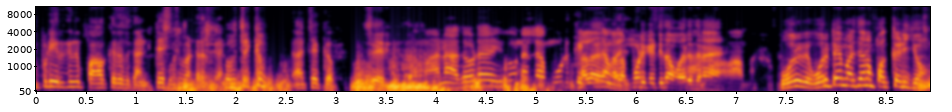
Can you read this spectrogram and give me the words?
எப்படி இருக்குன்னு பாக்குறதுக்காண்டி டெஸ்ட் பண்றதுக்கு செக்அப் சரிங்க சார் ஆமா ஆனா அதோட இதுவும் நல்லா மூடு கட்டி தான். மூடி கட்டி தான் வருதுண்ணே. ஆமா, ஒரு ஒரு டைம் அடிச்சானா பக்கு அடிக்கும்.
